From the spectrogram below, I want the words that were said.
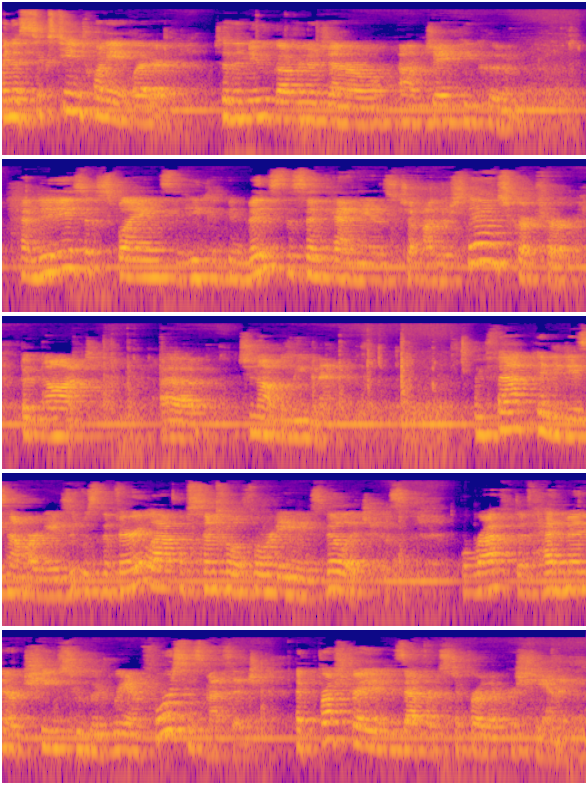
In a 1628 letter to the new Governor General, um, J.P. Coen, Candidius explains that he could convince the Sincandians to understand Scripture, but not uh, to not believe in it. In fact, Candidius now argues it was the very lack of central authority in these villages, bereft of headmen or chiefs who could reinforce his message, that frustrated his efforts to further Christianity.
